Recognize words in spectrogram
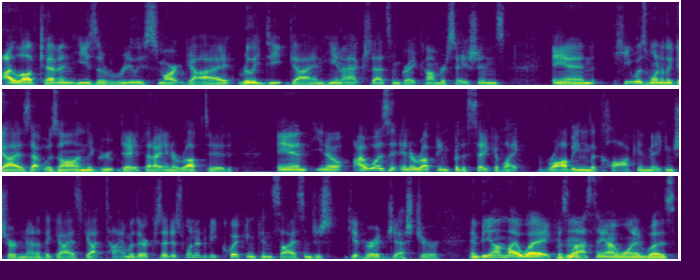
I love Kevin. He's a really smart guy, really deep guy, and he and I actually had some great conversations. And he was one of the guys that was on the group date that I interrupted. And you know, I wasn't interrupting for the sake of like robbing the clock and making sure none of the guys got time with her because I just wanted to be quick and concise and just give her a gesture and be on my way. Because last thing I wanted was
